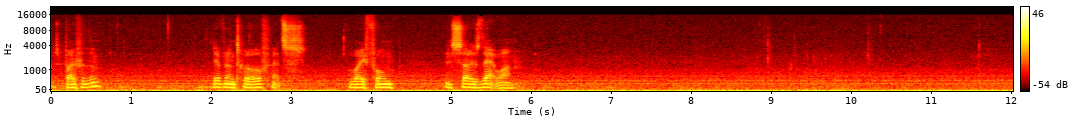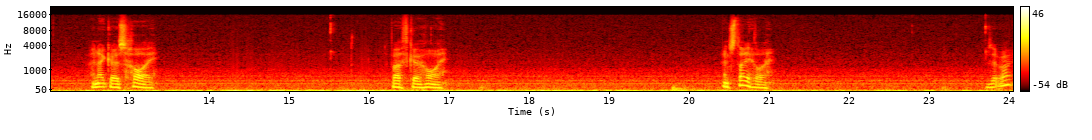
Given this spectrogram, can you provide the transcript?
it's both of them, 11 and 12, that's the waveform, and so is that one. And that goes high. Both go high. And stay high. Is that right?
